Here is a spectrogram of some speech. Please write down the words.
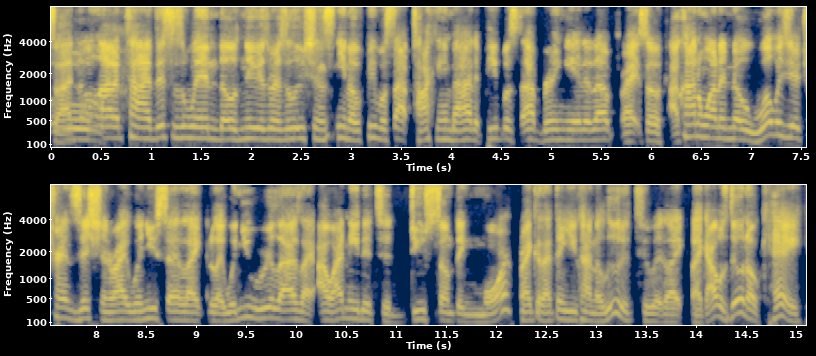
so Ooh. I know a lot of times this is when those New Year's resolutions, you know, people stop talking about it, people stop bringing it up, right? So I kind of want to know what was your transition, right? When you said like, like when you realized like, oh, I needed to do something more, right? Cause I think you kind of alluded to it, like, like I was doing okay,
